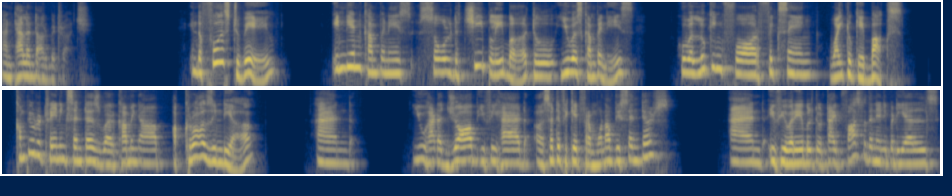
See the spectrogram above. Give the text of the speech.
and talent arbitrage. In the first wave, Indian companies sold cheap labor to US companies who were looking for fixing Y2K bugs. Computer training centers were coming up across India, and you had a job if you had a certificate from one of these centers. And if you were able to type faster than anybody else,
